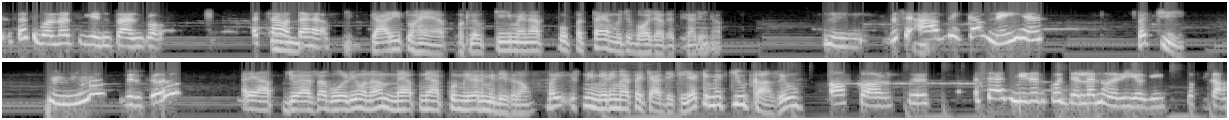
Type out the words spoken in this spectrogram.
सच बोलना चाहिए इंसान को। अच्छा हम्म। होता है। प्यारी तो हैं आप मतलब कि मैंने आपको पता है मुझे बहुत ज़्यादा प्यारी हैं आप। हम्म, वैसे आप भी कम नहीं है। सच्ची? हम्म, बिल्कुल। अरे आप जो ऐसा बोल रही हो ना मैं अपने आप को मिरर में देख रहा हूँ। भाई इसने मेरे में ऐसा क्या देख लिया कि मैं क्यूट कहाँ से हूँ? ऑफ़ कोर्स शायद मिरर को जलन हो रही होगी पक्का।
